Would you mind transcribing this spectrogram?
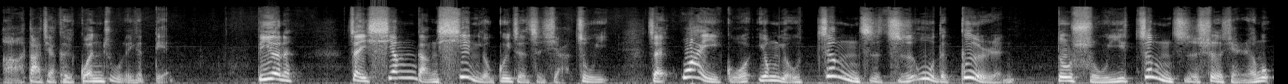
啊，大家可以关注的一个点。第二呢，在香港现有规则之下，注意，在外国拥有政治职务的个人都属于政治涉险人物。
